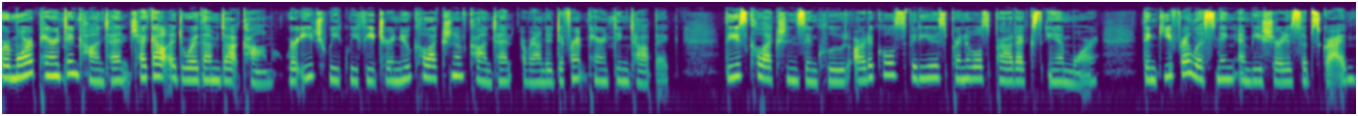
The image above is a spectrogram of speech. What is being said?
For more parenting content, check out adorethem.com, where each week we feature a new collection of content around a different parenting topic. These collections include articles, videos, printables, products, and more. Thank you for listening and be sure to subscribe.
